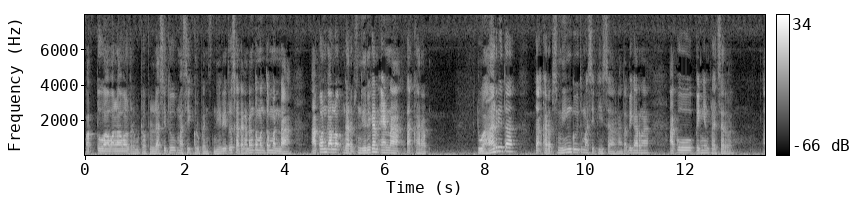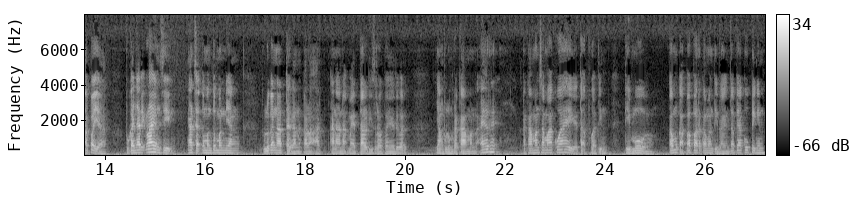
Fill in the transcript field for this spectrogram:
waktu awal-awal 2012 itu masih grup band sendiri terus kadang-kadang teman-teman. Nah aku kan kalau garap sendiri kan enak tak garap dua hari tak tak garap seminggu itu masih bisa. Nah tapi karena aku pengen belajar apa ya bukan nyari klien sih ngajak teman-teman yang dulu kan ada kan kalau anak-anak metal di Surabaya itu kan yang belum rekaman. Rek rekaman sama aku aja tak buatin demo. Kamu gak apa-apa rekaman di lain tapi aku pengen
